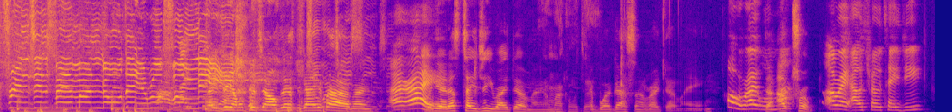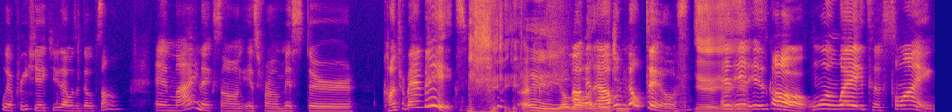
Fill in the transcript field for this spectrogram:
Friends and fam, I know they root for me. Tay G, I'm gonna put you on bless the game five, man. All right. But yeah, that's Tay G right there, man. I'm rocking with that. That boy got something right there, man. All right. The my- outro. All right, outro Tay G. We appreciate you. That was a dope song. And my next song is from Mr. Contraband Biggs Hey, yo, Lord, off I his know album you. Dope Tales. Yeah, yeah. and yeah. it is called One Way to Swing.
